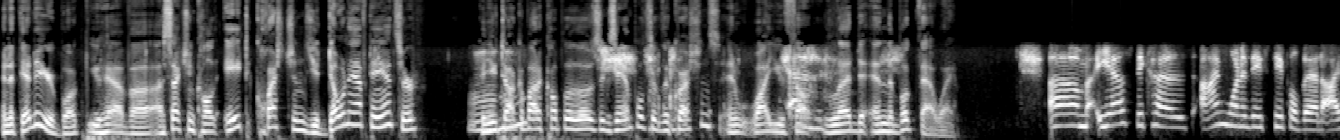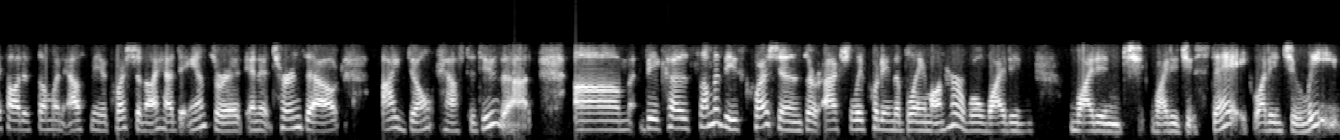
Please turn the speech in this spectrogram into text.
And at the end of your book, you have a, a section called Eight Questions You Don't Have to Answer. Can you talk Mhm. about a couple of those examples of the questions and why you felt led to end the book that way? Um, yes, because I'm one of these people that I thought if someone asked me a question, I had to answer it, and it turns out I don't have to do that um, because some of these questions are actually putting the blame on her. Well, why did why didn't why did you stay? Why didn't you leave?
